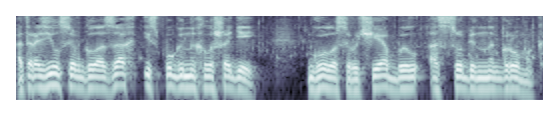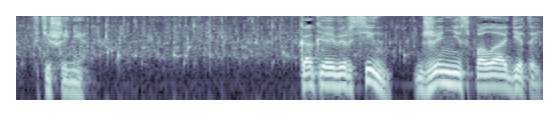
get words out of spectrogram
отразился в глазах испуганных лошадей. Голос ручья был особенно громок в тишине. Как и Аверсин, Дженни спала одетой.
